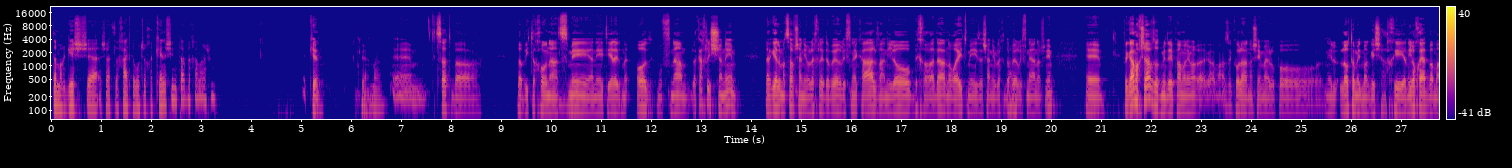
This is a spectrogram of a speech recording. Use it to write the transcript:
אתה מרגיש שה- שההצלחה, ההתקדמות שלך כן שינתה בך משהו? כן, כן. מה? אמ, קצת ב, בביטחון העצמי, אני הייתי ילד מאוד מופנם, לקח לי שנים להגיע למצב שאני הולך לדבר לפני קהל ואני לא בחרדה נוראית מזה שאני הולך לדבר. לפני אנשים. אמ, וגם עכשיו זאת מדי פעם אני אומר, רגע, מה זה כל האנשים האלו פה, אני לא תמיד מרגיש הכי, אני לא חיית במה.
